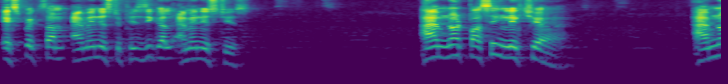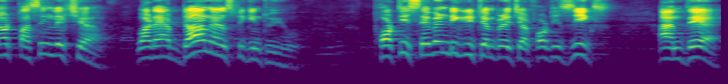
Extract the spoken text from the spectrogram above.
expect some amnesty, physical amnesties. I am not passing lecture. I am not passing lecture. What I have done, I am speaking to you. 47 degree temperature, 46. I am there.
